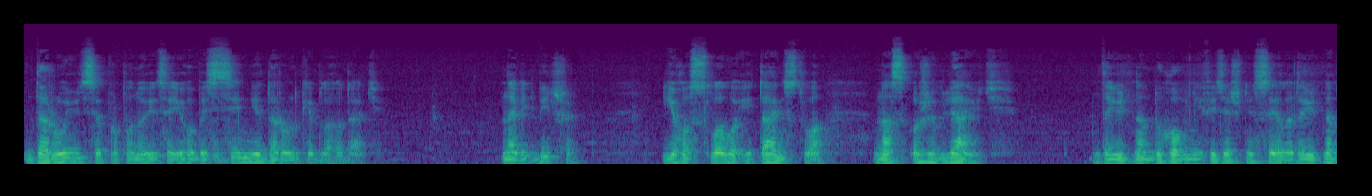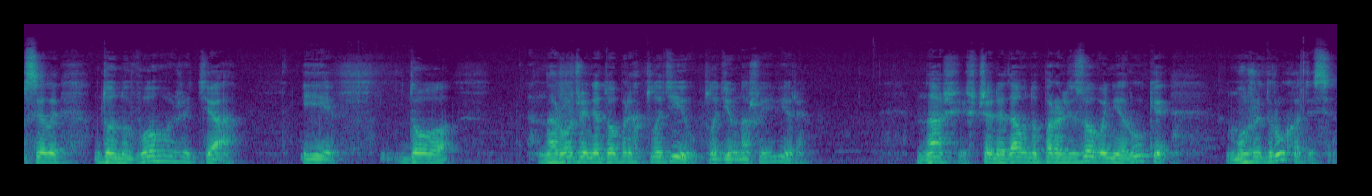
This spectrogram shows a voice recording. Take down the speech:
даруються, пропонуються його безцінні дарунки благодаті. Навіть більше, Його слово і таїнство нас оживляють, дають нам духовні і фізичні сили, дають нам сили до нового життя і до народження добрих плодів, плодів нашої віри. Наші ще недавно паралізовані руки можуть рухатися.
